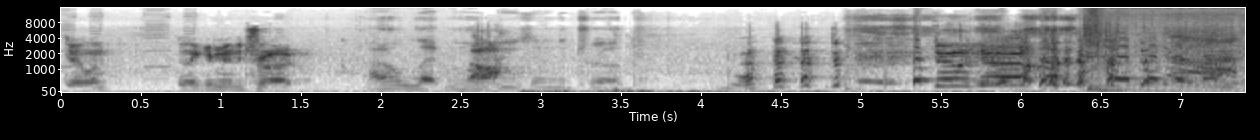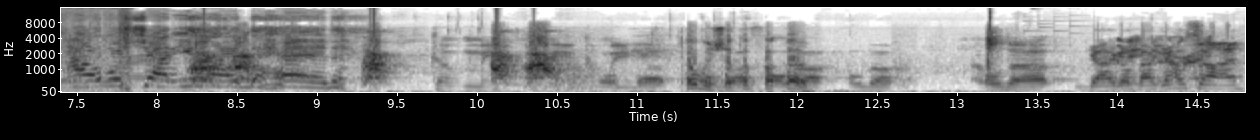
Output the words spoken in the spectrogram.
Dylan. Dylan, give me the truck. I don't let ah. monkeys in the truck. Dude, no! I almost shot Eli in the head. Come here, come here, come here. Toby, hold shut the fuck hold up. Hold up. Hold up. Gotta go back do it right. outside.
